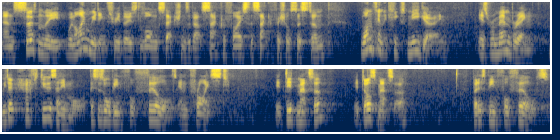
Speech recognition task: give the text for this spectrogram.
And certainly, when I'm reading through those long sections about sacrifice, the sacrificial system, one thing that keeps me going is remembering we don't have to do this anymore. This has all been fulfilled in Christ. It did matter, it does matter, but it's been fulfilled.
